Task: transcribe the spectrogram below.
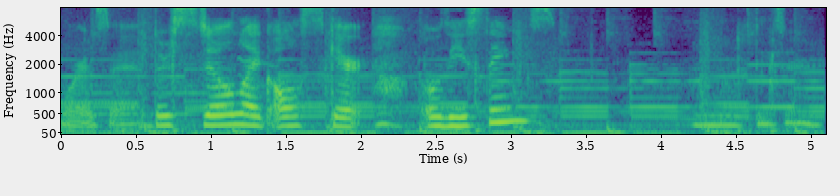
Where is it? They're still like all scared. Oh, these things? I don't know if these are.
